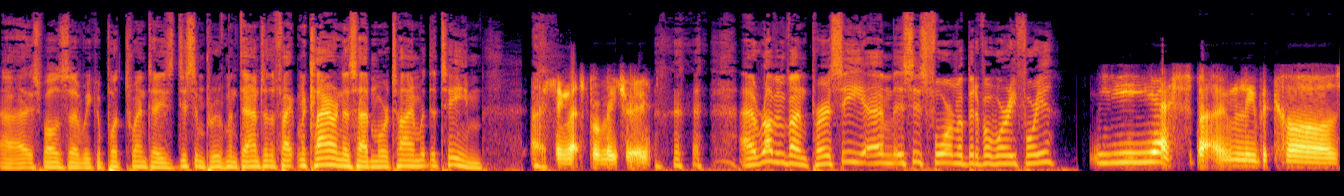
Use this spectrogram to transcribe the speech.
Uh, I suppose uh, we could put Twente's disimprovement down to the fact McClaren has had more time with the team. I think that's probably true. uh, Robin van Persie, um, is his form a bit of a worry for you? Yes, but only because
